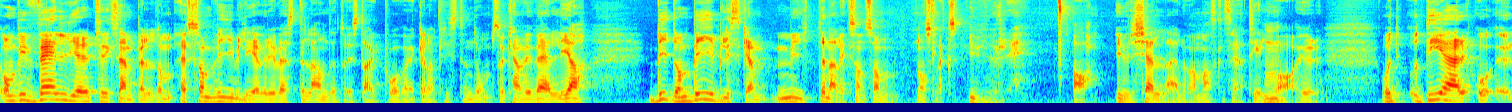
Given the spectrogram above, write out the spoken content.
om vi väljer till exempel, de, eftersom vi lever i västerlandet och är starkt påverkade av kristendom, så kan vi välja de bibliska myterna liksom som någon slags ur, ja, urkälla, eller vad man ska säga, till Mm. vad, hur. Och, och det är, och, eh,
